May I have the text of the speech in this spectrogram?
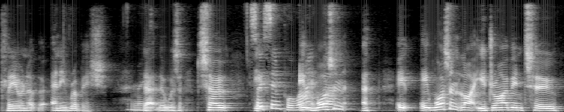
clearing up any rubbish that there was. So So simple, right? It wasn't. A, it, it wasn't like you drive into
